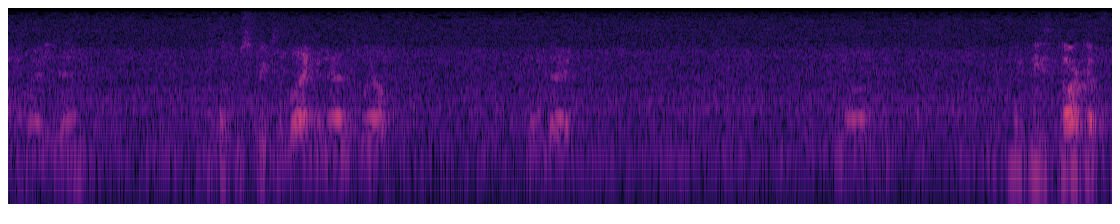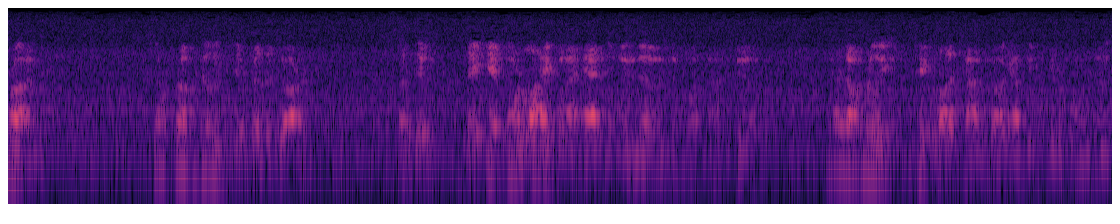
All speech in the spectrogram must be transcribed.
Alrighty then. I'll put some streaks of black in that as well. Going back. Yellow. Make these dark up front. Some front buildings get rather dark. But they, they get more life when I add the windows and whatnot to them. And I don't really take a lot of time drawing out these beautiful windows.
